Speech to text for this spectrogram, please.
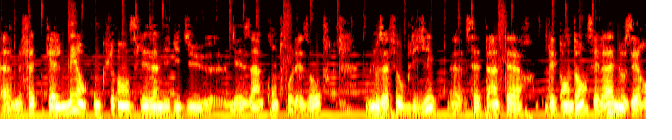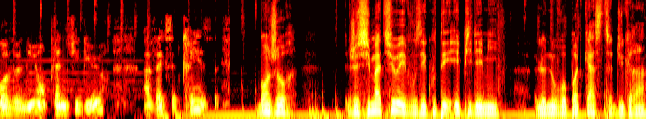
euh, le fait qu'elle met en concurrence les individus euh, les uns contre les autres nous a fait oublier euh, cette interdépendance et là elle nous est revenue en pleine figure avec cette crise. Bonjour, je suis Mathieu et vous écoutez Épidémie, le nouveau podcast du Grain.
